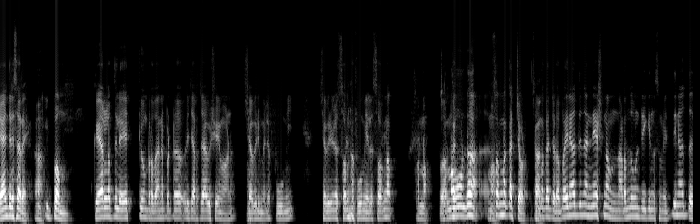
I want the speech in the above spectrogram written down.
രാജേന്ദ്ര സാറേ. ഇപ്പം കേരളത്തിലെ ഏറ്റവും പ്രധാനപ്പെട്ട ഒരു ചർച്ചാ വിഷയമാണ് ശബരിമല ഭൂമി ശബരിമല സ്വർണ ഭൂമി അല്ല സ്വർണ സ്വർണം സ്വർണം. സ്വർണ കച്ചവടം സ്വർണ കച്ചവടം. അപ്പോൾ അതിനകത്ത് ഇന്ന് അന്വേഷണം നടന്നുകൊണ്ടിരിക്കുന്ന സമയത്ത് ഇതിനകത്ത്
